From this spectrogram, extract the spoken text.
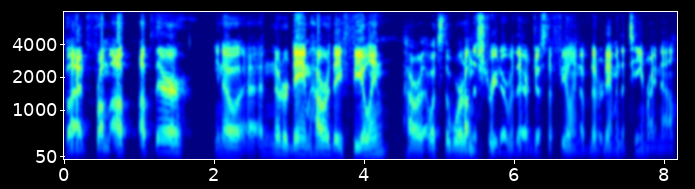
But from up up there, you know, at Notre Dame, how are they feeling? how are, what's the word on the street over there? Just the feeling of Notre Dame and the team right now.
